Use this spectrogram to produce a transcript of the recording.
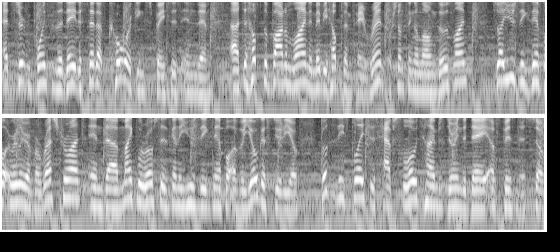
at certain points of the day to set up co working spaces in them uh, to help the bottom line and maybe help them pay rent or something along those lines. So I used the example earlier of a restaurant, and uh, Mike LaRosa is going to use the example of a yoga studio. Both of these places have slow times during the day of business. So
